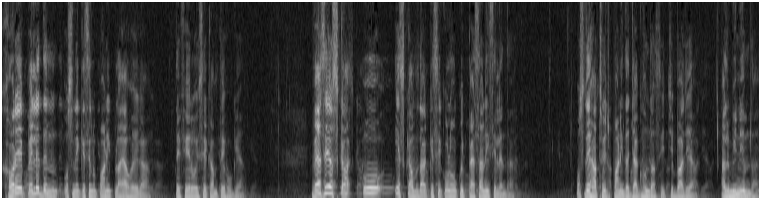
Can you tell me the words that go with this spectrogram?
ਖੌਰੇ ਪਹਿਲੇ ਦਿਨ ਉਸਨੇ ਕਿਸੇ ਨੂੰ ਪਾਣੀ ਪਿਲਾਇਆ ਹੋਵੇਗਾ ਤੇ ਫਿਰ ਉਹ ਇਸੇ ਕੰਮ ਤੇ ਹੋ ਗਿਆ। ਵੈਸੇ ਉਸ ਕਾ- ਉਹ ਇਸ ਕੰਮ ਦਾ ਕਿਸੇ ਕੋਲੋਂ ਕੋਈ ਪੈਸਾ ਨਹੀਂ ਸੀ ਲੈਂਦਾ। ਉਸ ਦੇ ਹੱਥ ਵਿੱਚ ਪਾਣੀ ਦਾ ਜੱਗ ਹੁੰਦਾ ਸੀ, ਚਿੱਬਾ ਜਿਹਾ ਐਲੂਮੀਨੀਅਮ ਦਾ।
